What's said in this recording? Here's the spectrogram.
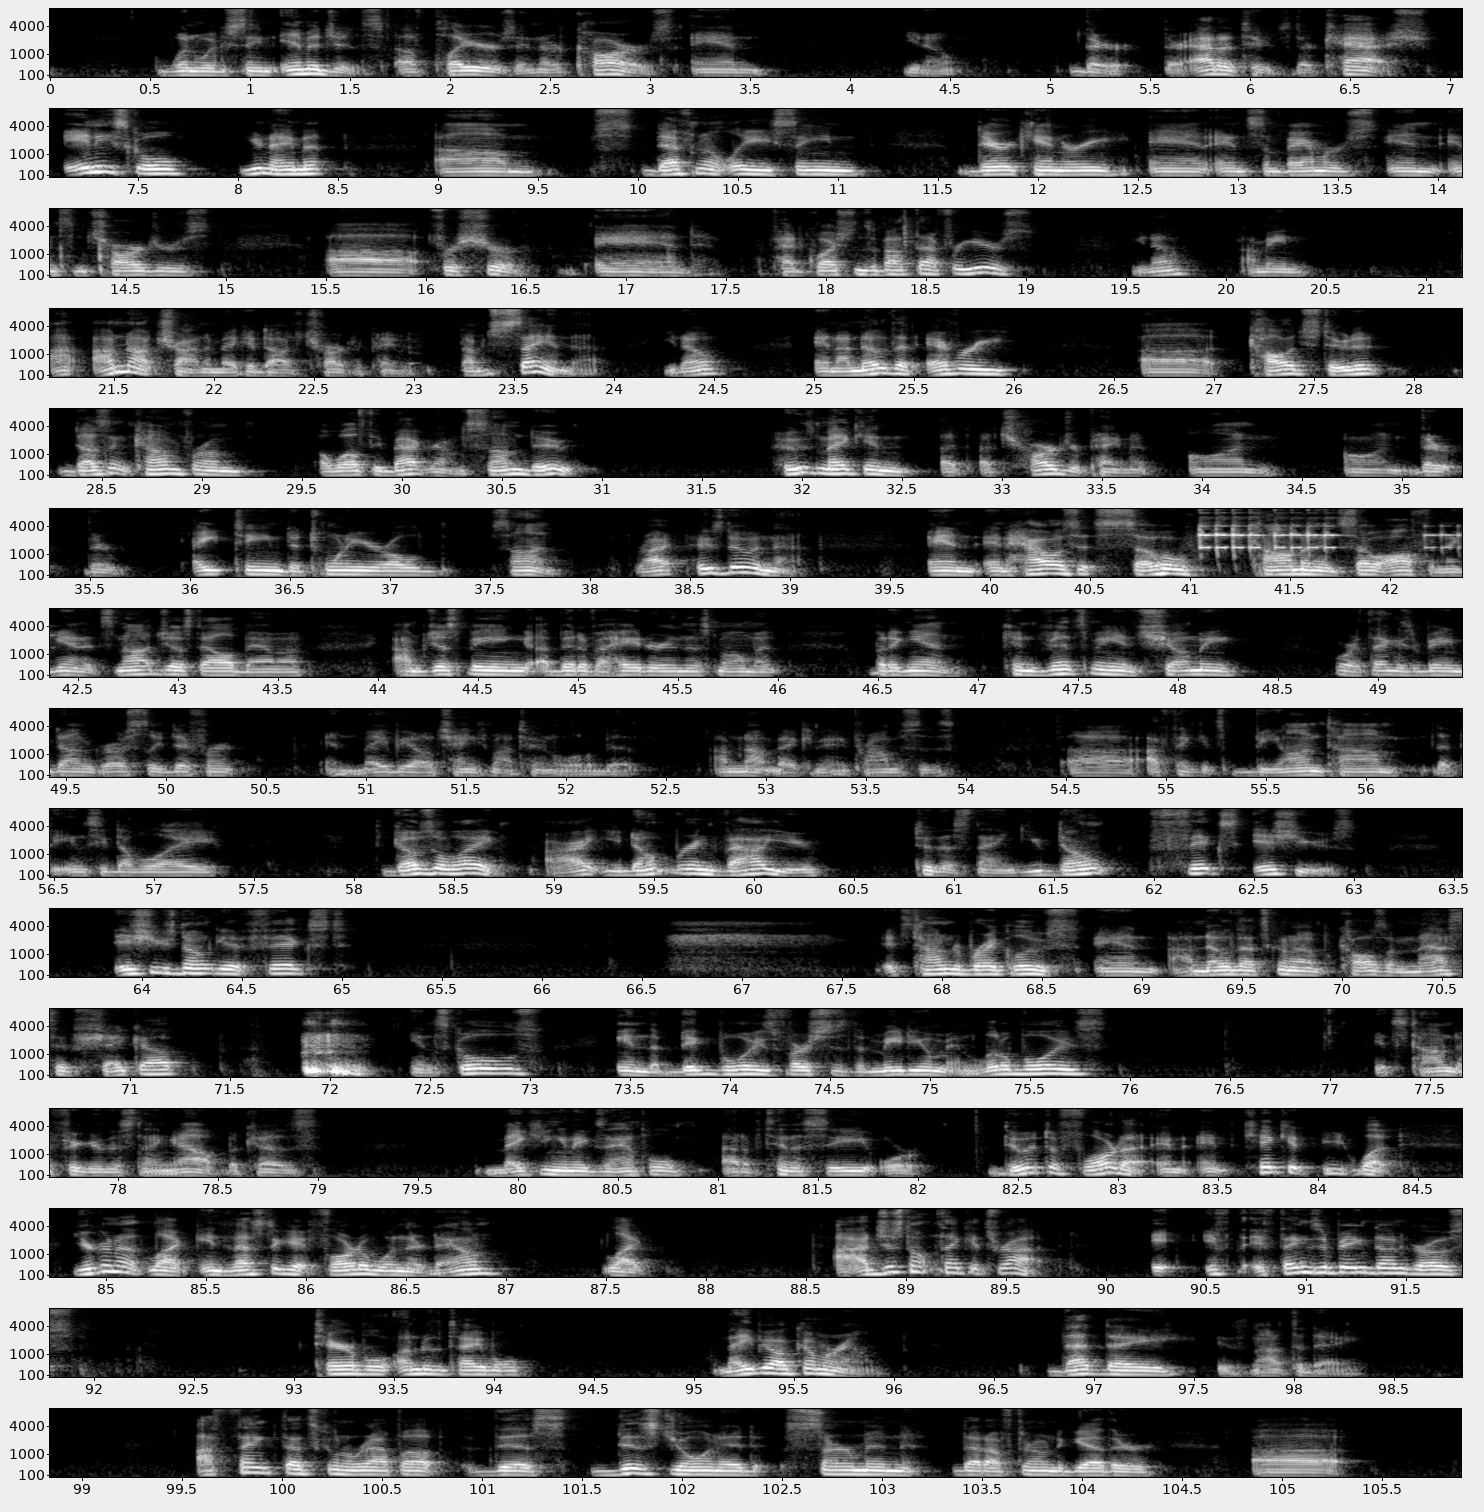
when we've seen images of players in their cars and you know their their attitudes, their cash, any school, you name it. Um, definitely seen Derrick Henry and and some Bammers in in some Chargers uh, for sure, and I've had questions about that for years. You know, I mean, I, I'm not trying to make a Dodge Charger payment. I'm just saying that, you know, and I know that every uh, college student doesn't come from a wealthy background. Some do who's making a, a charger payment on on their their 18 to 20 year old son right? Who's doing that? And and how is it so common and so often? Again it's not just alabama. I'm just being a bit of a hater in this moment. But again convince me and show me where things are being done grossly different and maybe i'll change my tune a little bit. I'm not making any promises. Uh, i think it's beyond time that the ncaa goes away all right? You don't bring value to this thing. You don't fix issues. Issues don't get fixed. It's time to break loose. And I know that's going to cause a massive shakeup in schools, in the big boys versus the medium and little boys. It's time to figure this thing out because making an example out of Tennessee or do it to Florida and, and kick it. What? You're going to like investigate Florida when they're down? Like, I just don't think it's right if if things are being done gross, terrible, under the table, maybe I'll come around. That day is not today. I think that's going to wrap up this disjointed sermon that I've thrown together. Uh,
